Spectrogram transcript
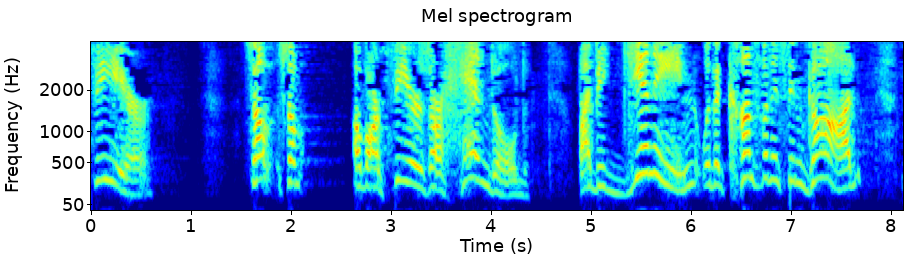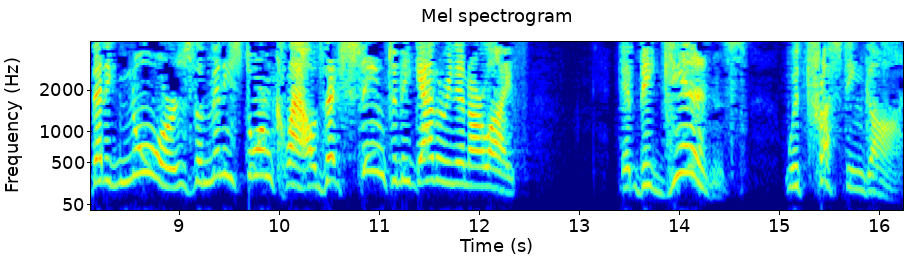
fear, some, some of our fears are handled by beginning with a confidence in God that ignores the many storm clouds that seem to be gathering in our life. It begins with trusting God.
